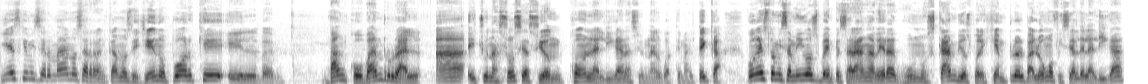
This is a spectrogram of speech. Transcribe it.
Y es que mis hermanos arrancamos de lleno porque el eh, Banco Ban Rural ha hecho una asociación con la Liga Nacional Guatemalteca. Con esto, mis amigos, empezarán a ver algunos cambios. Por ejemplo, el balón oficial de la liga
